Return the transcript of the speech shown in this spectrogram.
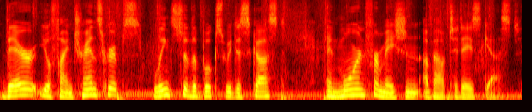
There, you'll find transcripts, links to the books we discussed, and more information about today's guest.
